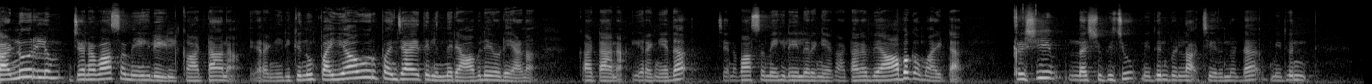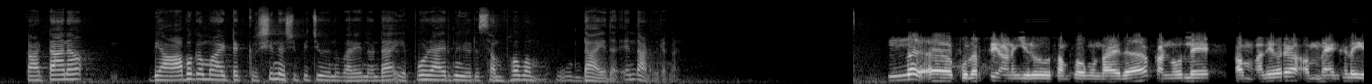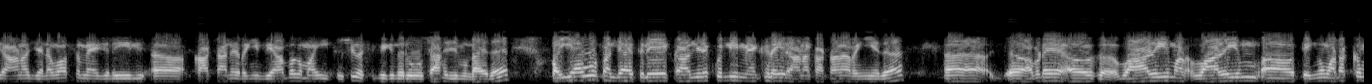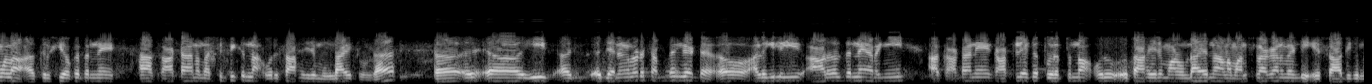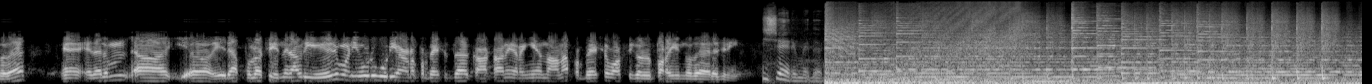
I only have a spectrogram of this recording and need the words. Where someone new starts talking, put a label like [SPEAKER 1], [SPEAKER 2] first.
[SPEAKER 1] കണ്ണൂരിലും ജനവാസ മേഖലയിൽ കാട്ടാന ഇറങ്ങിയിരിക്കുന്നു. പയ്യാവൂർ പഞ്ചായത്തിൽ ഇന്ന് രാവിലെയോടെയാണ് കാട്ടാന ഇറങ്ങിയത്. ജനവാസ മേഖലയിൽ ഇറങ്ങിയ കാട്ടാന വ്യാപകമായിട്ട് കൃഷി നശിപ്പിച്ചു. മിഥുൻ പിള്ള ചേരുന്നുണ്ട്. മിഥുൻ കാട്ടാന വ്യാപകമായിട്ട് കൃഷി നശിപ്പിച്ചു എന്ന് പറയുന്നുണ്ട്. എപ്പോഴായിരുന്നു ഈ ഒരു സംഭവം ഉണ്ടായത്? എന്താണ് വിവരങ്ങൾ?
[SPEAKER 2] ഇന്ന് പുലർച്ചെയാണ് ഈ ഒരു സംഭവം ഉണ്ടായത്. കണ്ണൂരിലെ മലയോര മേഖലയിലാണ് ജനവാസ മേഖലയിൽ കാട്ടാനിറങ്ങി വ്യാപകമായി കൃഷി നശിപ്പിക്കുന്ന ഒരു സാഹചര്യം ഉണ്ടായത്. പയ്യാവൂർ പഞ്ചായത്തിലെ കാഞ്ഞിരക്കൊല്ലി മേഖലയിലാണ് കാട്ടാനിറങ്ങിയത്. അവിടെ വാഴയും വാഴയും തെങ്ങും അടക്കമുള്ള കൃഷിയൊക്കെ തന്നെ കാട്ടാന നശിപ്പിക്കുന്ന ഒരു സാഹചര്യം ഉണ്ടായിട്ടുണ്ട്. ഈ ജനങ്ങളുടെ ശബ്ദം കേട്ട് അല്ലെങ്കിൽ ഈ ആളുകൾ തന്നെ ഇറങ്ങി ആ കാട്ടാനയെ കാട്ടിലേക്ക് തുരത്തുന്ന ഒരു സാഹചര്യമാണ് ഉണ്ടായതെന്നാണ് മനസ്സിലാക്കാൻ വേണ്ടി സാധിക്കുന്നത്. ഏതായാലും പുലർച്ചെ ഇന്ന് രാവിലെ ഏഴ് മണിയോട് കൂടിയാണ് പ്രദേശത്ത് കാട്ടാന ഇറങ്ങിയെന്നാണ് പ്രദേശവാസികൾ പറയുന്നത് രജനി.
[SPEAKER 1] ശരി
